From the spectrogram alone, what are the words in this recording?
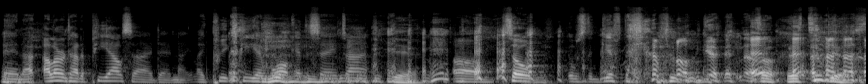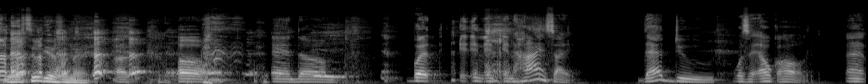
And I, I learned how to pee outside that night, like pre pee and walk at the same time. yeah. Um, so it was the gift that kept on giving. up. So there's two gifts. There's two gifts on that. Um, and um, but in, in, in hindsight, that dude was an alcoholic, and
